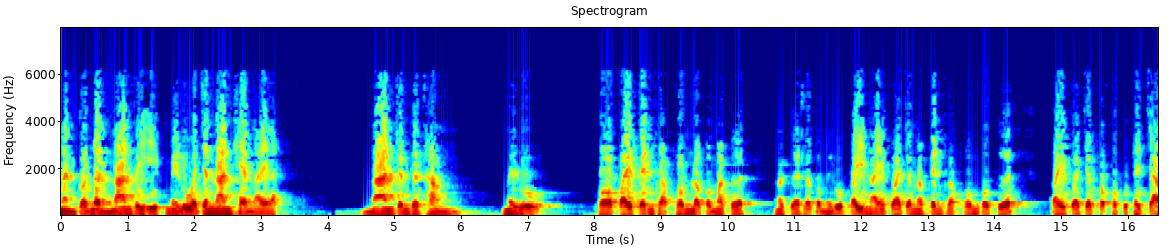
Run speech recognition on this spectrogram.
นั่นก็เนิ่นนานไปอีก ไม่รู้ว่าจะนานแค่ไหนละนานจนกระทั่ง ไม่รู้ พอไปเป็นพระพรหมแล้วก็มาเกิด มาเกิดแล้วก็ไม่รู้ไปไหนกว่าจะมาเป็นพระพรหมก็เกิด ไปกว่าจะพบพระพุทธเจ้า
